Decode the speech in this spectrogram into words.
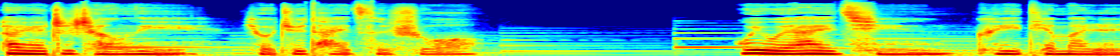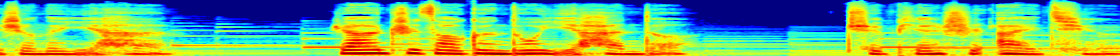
爱乐之城》里有句台词说。我以为爱情可以填满人生的遗憾，然而制造更多遗憾的，却偏是爱情。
